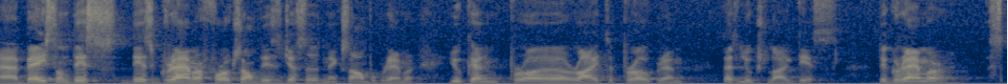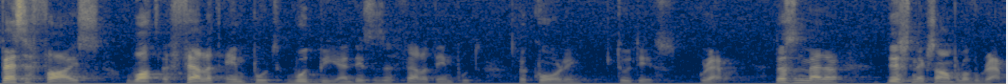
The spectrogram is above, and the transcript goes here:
Uh, based on this, this grammar, for example, this is just an example grammar, you can uh, write a program that looks like this. The grammar specifies what a valid input would be, and this is a valid input according to this grammar. Doesn't matter, this is an example of a grammar.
